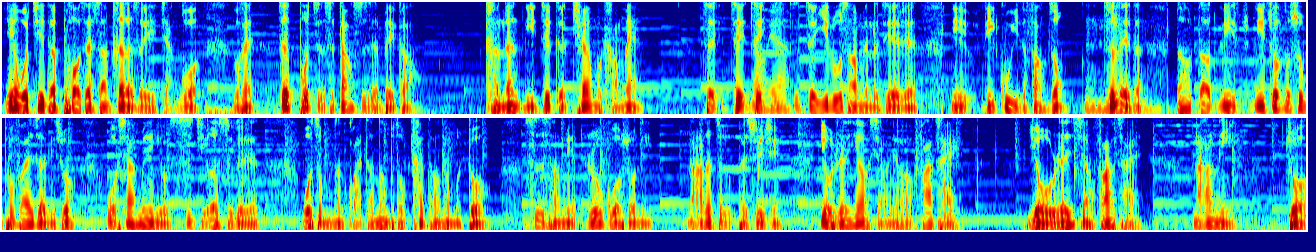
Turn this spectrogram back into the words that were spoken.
因为我记得 Paul 在上课的时候也讲过，OK，这不只是当事人被告，可能你这个 chain of command，这这这、oh. 这一路上面的这些人，你你故意的放纵之类的，然后到你你做个 supervisor，你说我下面有十几二十个人，我怎么能管到那么多，看到那么多？事实上面，如果说你拿了这个 position，有人要想要发财，有人想发财，拿你做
